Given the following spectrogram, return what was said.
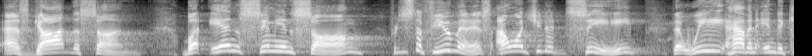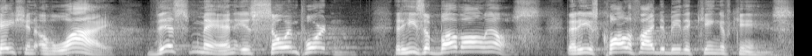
as God the Son. But in Simeon's song, for just a few minutes, I want you to see that we have an indication of why this man is so important, that he's above all else, that he is qualified to be the King of Kings.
